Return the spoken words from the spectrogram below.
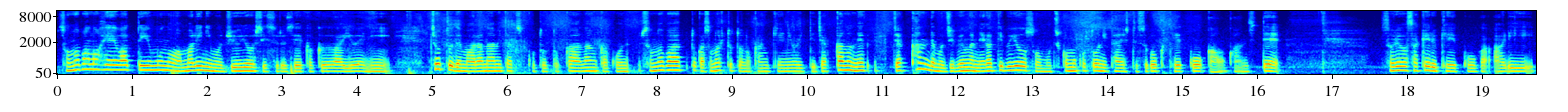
その場の平和っていうものをあまりにも重要視する性格がゆえにちょっとでも荒波立つこととかなんかこうその場とかその人との関係において若干のね若干でも自分がネガティブ要素を持ち込むことに対してすごく抵抗感を感じてそれを避ける傾向があり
